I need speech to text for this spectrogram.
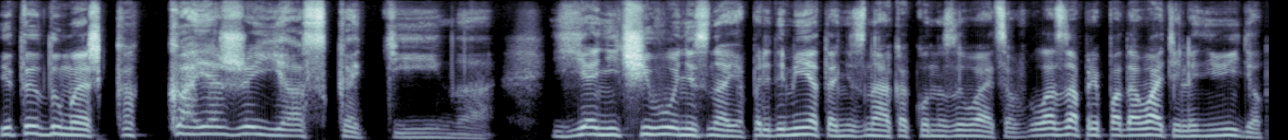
И ты думаешь, какая же я скотина. Я ничего не знаю, я предмета не знаю, как он называется. В глаза преподавателя не видел.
